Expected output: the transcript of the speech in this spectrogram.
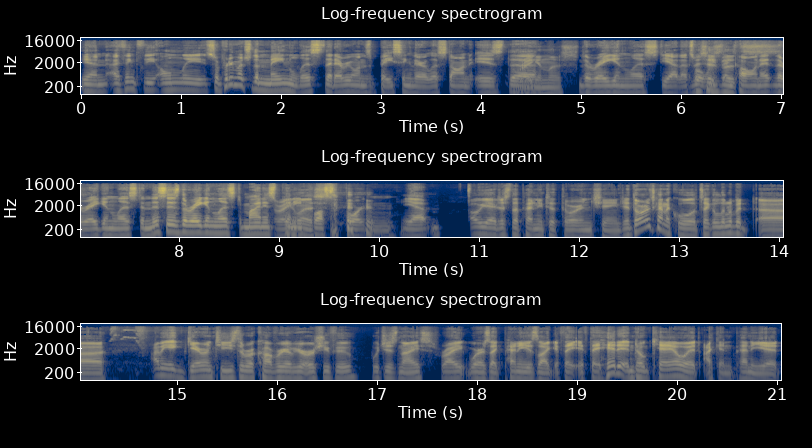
Yeah, and I think the only so pretty much the main list that everyone's basing their list on is the Reagan list. the Reagan list. Yeah, that's This what we've been the calling it, the Reagan list. And this is the Reagan list minus Reagan Penny plus list. Thornton. Yep. Oh yeah, just the penny to Thornton change. And Thornton's kind of cool. It's like a little bit uh I mean it guarantees the recovery of your Urshifu, which is nice, right? Whereas like Penny is like if they if they hit it and don't KO it, I can penny it.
